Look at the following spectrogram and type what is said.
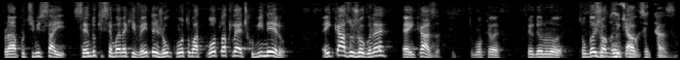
para o time sair. Sendo que semana que vem tem jogo contra o outro Atlético, Mineiro. É em casa o jogo, né? É, em casa. Perdeu no... São dois, São jogos, dois em jogos, em casa.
